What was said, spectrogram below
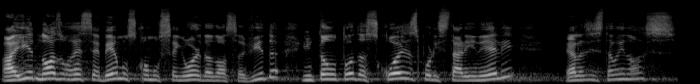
Aí nós o recebemos como Senhor da nossa vida, então todas as coisas, por estarem nele, elas estão em nós.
